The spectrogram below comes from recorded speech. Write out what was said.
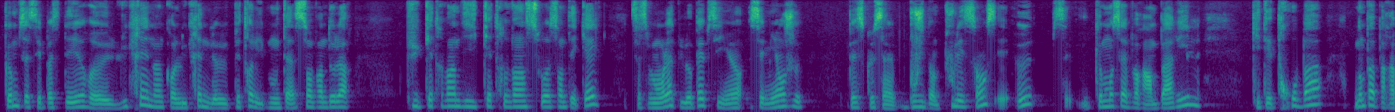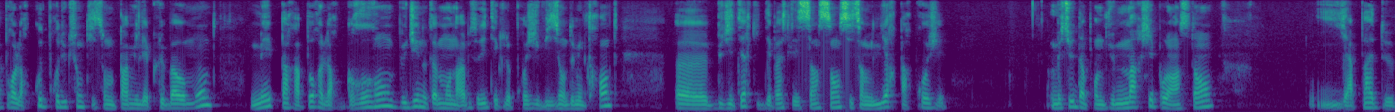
comme ça s'est passé d'ailleurs euh, l'Ukraine, hein, quand l'Ukraine, le pétrole est monté à 120 dollars, puis 90, 80, 60 et quelques, c'est à ce moment-là que l'OPEP s'est mis en jeu. Parce que ça bouge dans tous les sens, et eux, ils commençaient à avoir un baril qui était trop bas, non pas par rapport à leurs coûts de production qui sont parmi les plus bas au monde, mais par rapport à leur grand budget, notamment en Arabie Saoudite avec le projet Vision 2030, euh, budgétaire qui dépasse les 500, 600 milliards par projet. Monsieur, d'un point de vue marché pour l'instant, il n'y a pas de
